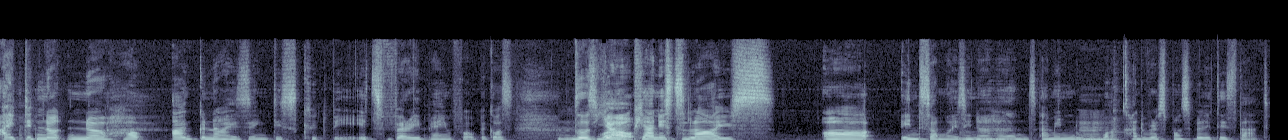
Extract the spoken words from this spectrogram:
I did not know how agonizing this could be. It's very painful because those Wow. young pianists' lives are in some ways in our hands. I mean, what kind of responsibility is that?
